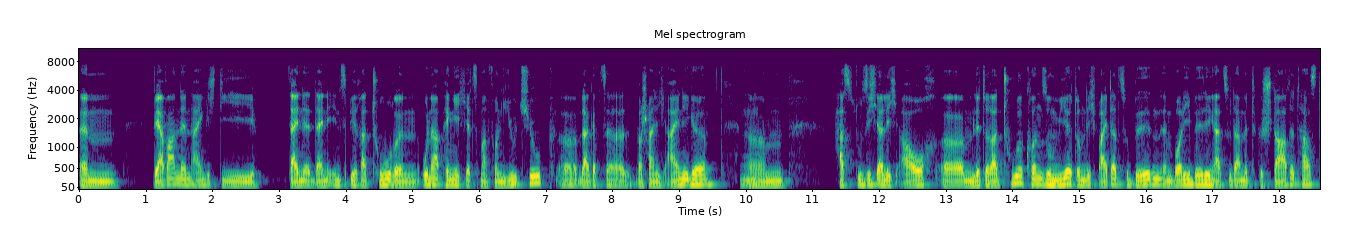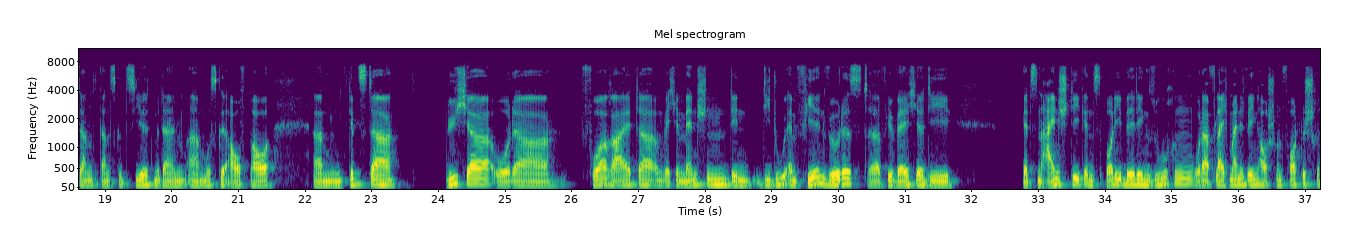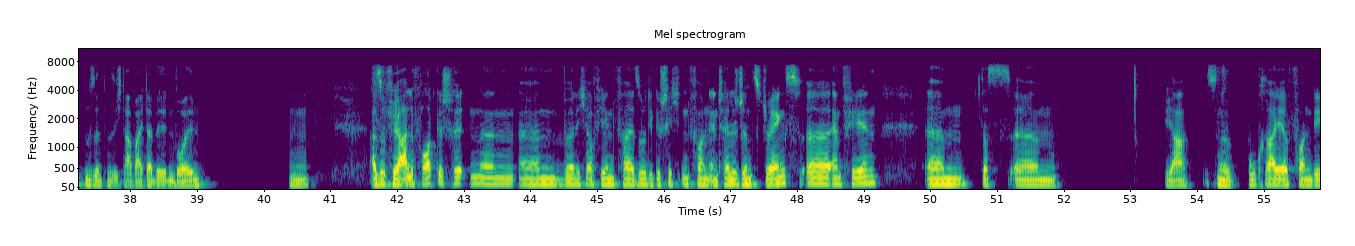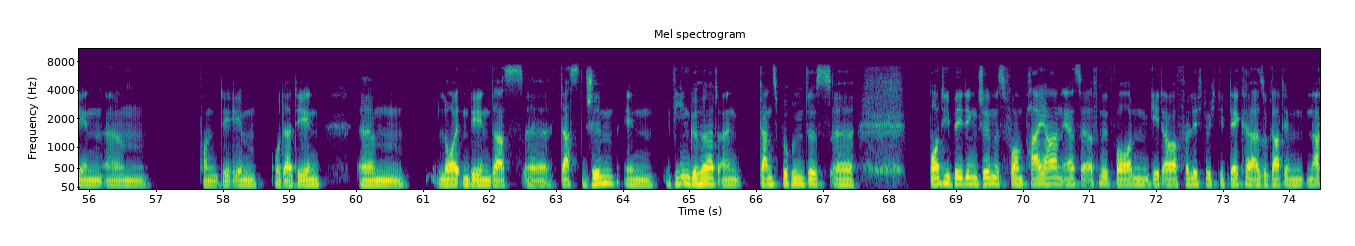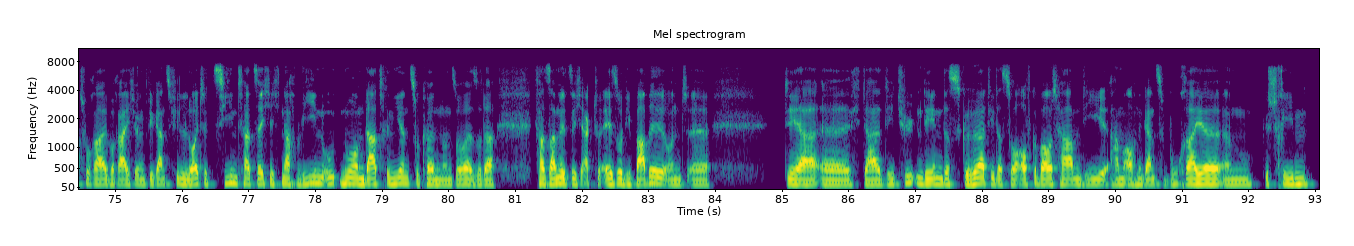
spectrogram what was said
Ähm, wer waren denn eigentlich die deine, deine Inspiratoren, unabhängig jetzt mal von YouTube? Äh, da gibt es ja wahrscheinlich einige. Mhm. Ähm, hast du sicherlich auch ähm, Literatur konsumiert, um dich weiterzubilden im Bodybuilding, als du damit gestartet hast, dann ganz gezielt mit deinem äh, Muskelaufbau. Ähm, Gibt es da Bücher oder Vorreiter, irgendwelche Menschen, den, die du empfehlen würdest, äh, für welche, die jetzt einen Einstieg ins Bodybuilding suchen oder vielleicht meinetwegen auch schon fortgeschritten sind und sich da weiterbilden wollen? Mhm. Also für alle Fortgeschrittenen ähm, würde ich auf jeden Fall so die Geschichten von Intelligent Strengths äh, empfehlen. Ähm, das ähm, ja, ist eine Buchreihe von den ähm, von dem oder den ähm, Leuten, denen das, äh, das Gym in Wien gehört, ein ganz berühmtes äh, Bodybuilding-Gym ist vor ein paar Jahren erst eröffnet worden, geht aber völlig durch die Decke. Also gerade im Naturalbereich irgendwie ganz viele Leute ziehen tatsächlich nach Wien, nur um da trainieren zu können und so. Also da versammelt sich aktuell so die Bubble und äh, der äh, da die Typen, denen das gehört, die das so aufgebaut haben, die haben auch eine ganze Buchreihe ähm, geschrieben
